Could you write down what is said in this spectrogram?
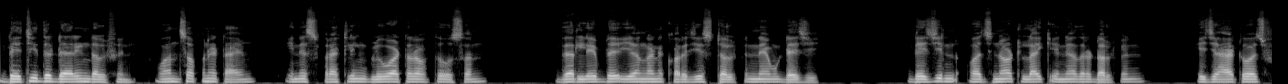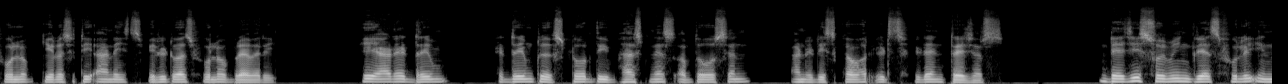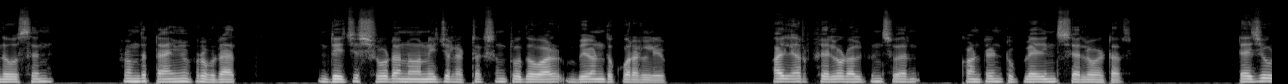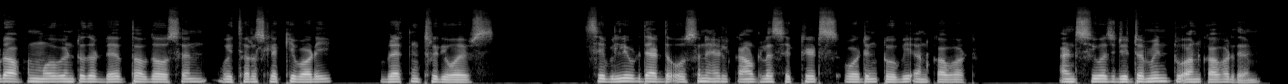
Daisy the Daring Dolphin. Once upon a time, in a sparkling blue water of the ocean, there lived a young and courageous dolphin named. Daisy n- was not like any other dolphin. His heart was full of curiosity and his spirit was full of bravery. He had a dream, a dream to explore the vastness of the ocean and discover its hidden treasures. Daisy swimming gracefully in the ocean from the time of her birth. Daisy showed an unusual attraction to the world beyond the coral reef, while her fellow dolphins were content to play in shallow water. Daisy would often move into the depth of the ocean with her sleeky body breaking through the waves. She believed that the ocean held countless secrets waiting to be uncovered, and she was determined to uncover them.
